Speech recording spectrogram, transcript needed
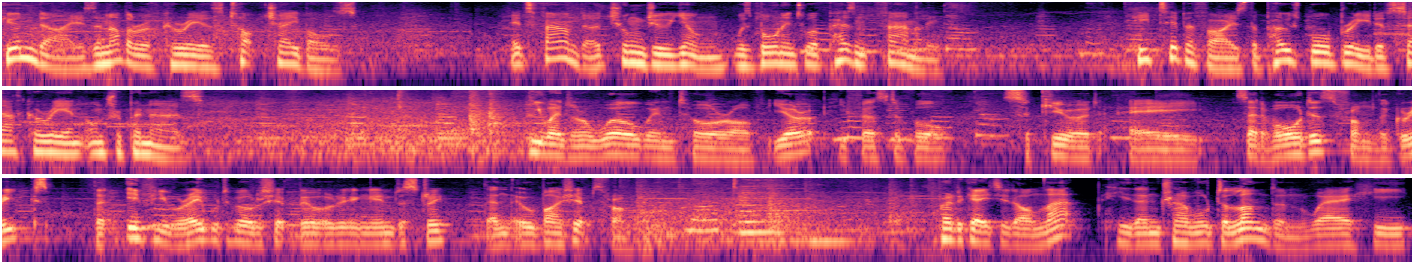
Hyundai is another of Korea's top chaebols. Its founder, Chung Ju-young, was born into a peasant family. He typifies the post-war breed of South Korean entrepreneurs. He went on a whirlwind tour of Europe. He first of all secured a set of orders from the Greeks that if he were able to build a shipbuilding industry, then they would buy ships from him. Predicated on that, he then travelled to London, where he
